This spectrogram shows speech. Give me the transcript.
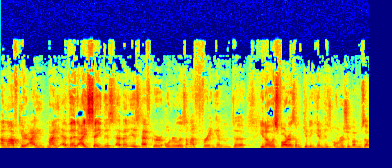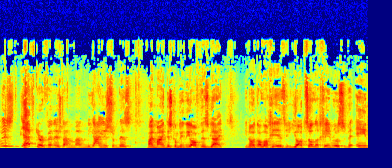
I'm afkir. I my eved. I say this eved is hefker, ownerless. I'm not freeing him to, you know, as far as I'm giving him his ownership of himself. He's hefker, finished. I'm, I'm from this. My mind is completely off this guy. You know what the halacha is? Yotza lecherus ve'ein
